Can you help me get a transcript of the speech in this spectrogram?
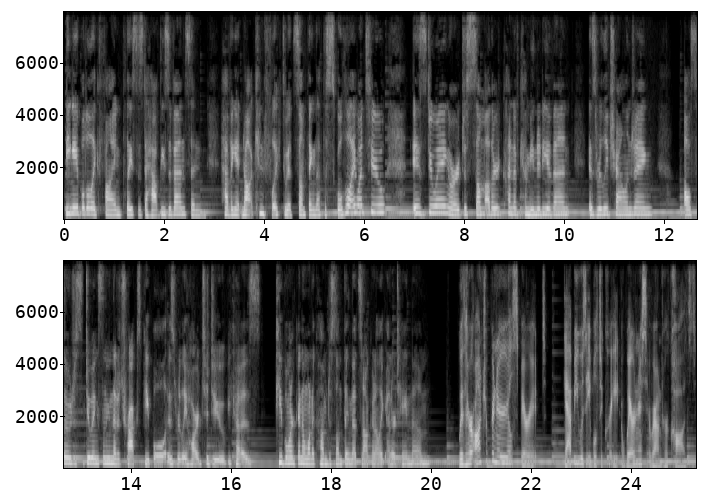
being able to like find places to have these events and having it not conflict with something that the school I went to is doing or just some other kind of community event is really challenging. Also, just doing something that attracts people is really hard to do because people aren't going to want to come to something that's not going to like entertain them. With her entrepreneurial spirit, Gabby was able to create awareness around her cause.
